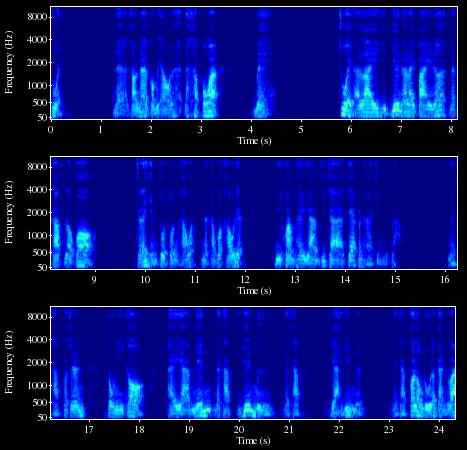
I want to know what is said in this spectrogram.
ช่วยนะฮะคราวหน้าก็ไม่เอาแล้วนะครับ เพราะว่าแม่ช่วยอะไรหยิบยื่นอะไรไปเนอะนะครับ เราก็จะได้เห็นตัวตนเขาอะนะครับ ว่าเขาเนี่ย มีความพยายามที่จะแก้ปัญหาจริงหรือเปล่านะครับ เพราะฉะนั้นตรงนี้ก็พยายามเน้นนะครับ ยื่นมือนะครับ อย่ายื่นเงินนะครับ ก็ลองดูแล้วกันว่า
